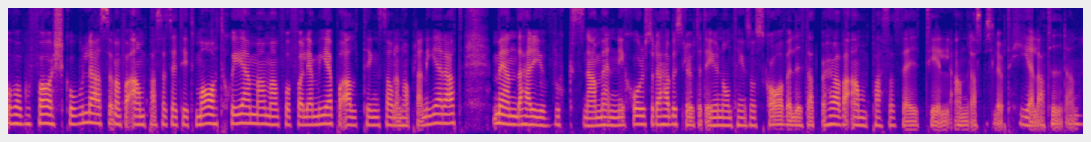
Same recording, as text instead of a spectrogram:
att vara på förskola så man får anpassa sig till ett matschema, man får följa med på allting som man har planerat. Men det här är ju vuxna människor så det här beslutet är ju någonting som skaver lite att behöva anpassa sig till andras beslut hela tiden.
